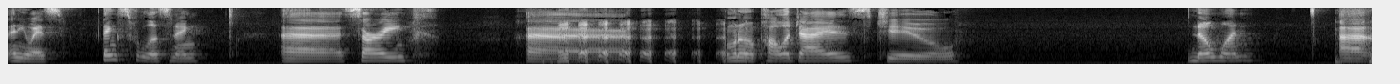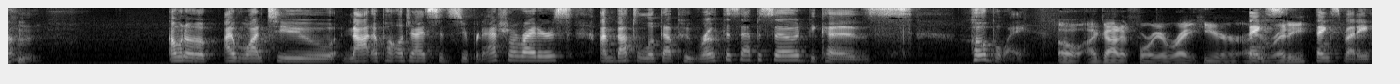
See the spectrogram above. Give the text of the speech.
Anyways, thanks for listening. Uh, sorry. Uh, I want to apologize to no one. Um. I want to I want to not apologize to the supernatural writers. I'm about to look up who wrote this episode because oh boy. Oh, I got it for you right here. Are Thanks. you ready? Thanks, buddy.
